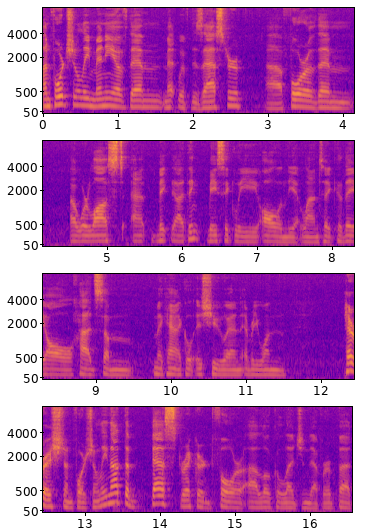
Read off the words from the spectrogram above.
unfortunately, many of them met with disaster. Uh, four of them uh, were lost at, I think, basically all in the Atlantic. They all had some mechanical issue, and everyone perished, unfortunately. Not the best record for a local legend ever, but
